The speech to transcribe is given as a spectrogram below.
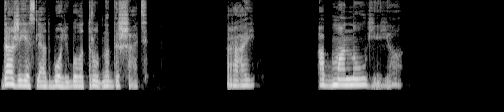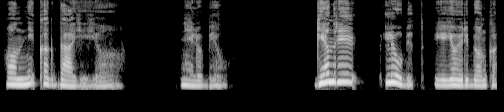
даже если от боли было трудно дышать. Рай обманул ее. Он никогда ее не любил. Генри любит ее и ребенка,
